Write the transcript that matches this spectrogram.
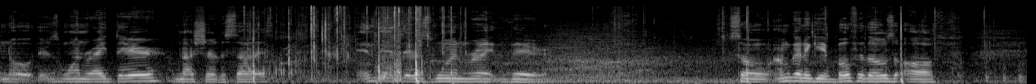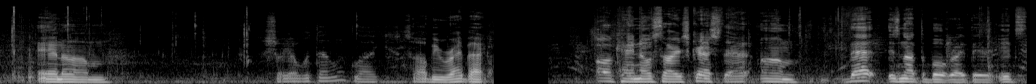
no, there's one right there. I'm not sure the size. And then there's one right there. So I'm gonna get both of those off and um, show y'all what that looked like. So I'll be right back. Okay, no, sorry, scratch that. Um, that is not the bolt right there. It's,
